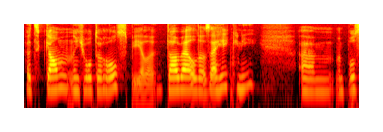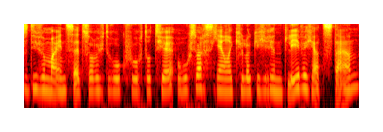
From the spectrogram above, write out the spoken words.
Het kan een grote rol spelen, dat wel, dat zeg ik niet. Ehm, een positieve mindset zorgt er ook voor dat je hoogstwaarschijnlijk gelukkiger in het leven gaat staan.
